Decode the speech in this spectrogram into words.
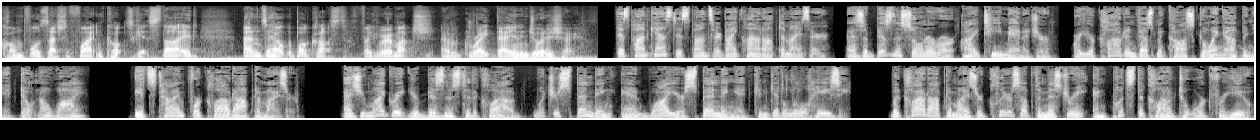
forward slash the fighting cock to get started and to help the podcast. Thank you very much. Have a great day and enjoy the show. This podcast is sponsored by Cloud Optimizer. As a business owner or IT manager, are your cloud investment costs going up and you don't know why? It's time for Cloud Optimizer. As you migrate your business to the cloud, what you're spending and why you're spending it can get a little hazy. But Cloud Optimizer clears up the mystery and puts the cloud to work for you.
